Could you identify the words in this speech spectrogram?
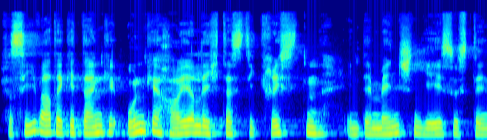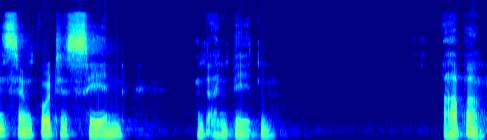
Für sie war der Gedanke ungeheuerlich, dass die Christen in dem Menschen Jesus den Sohn Gottes sehen und anbeten. Aber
